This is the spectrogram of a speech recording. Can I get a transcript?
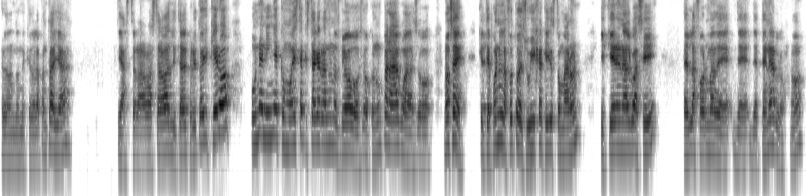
perdón, ¿dónde quedó la pantalla? Y hasta arrastrabas literal el perrito. Oye, quiero una niña como esta que está agarrando unos globos, o con un paraguas, o no sé. que te ponen la foto de su hija que ellos tomaron y quieren algo así, es la forma de, de, tenerlo, ¿no?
